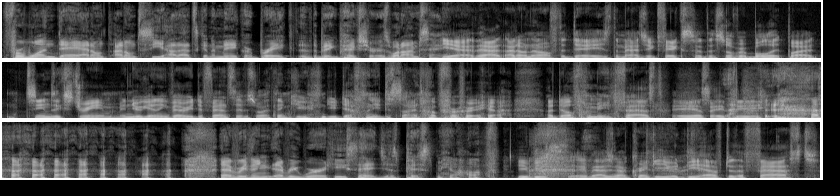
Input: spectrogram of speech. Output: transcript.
for one day, I don't I don't see how that's going to make or break the, big picture. Is what I'm saying. Yeah, that I don't know if the day is the magic fix or the silver bullet, but it seems extreme. And you're getting very defensive, so I think you you definitely need to sign up for a, a dopamine fast ASAP. Everything, every word he said just pissed me off. You'd be imagine how cranky you would be after the fast.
